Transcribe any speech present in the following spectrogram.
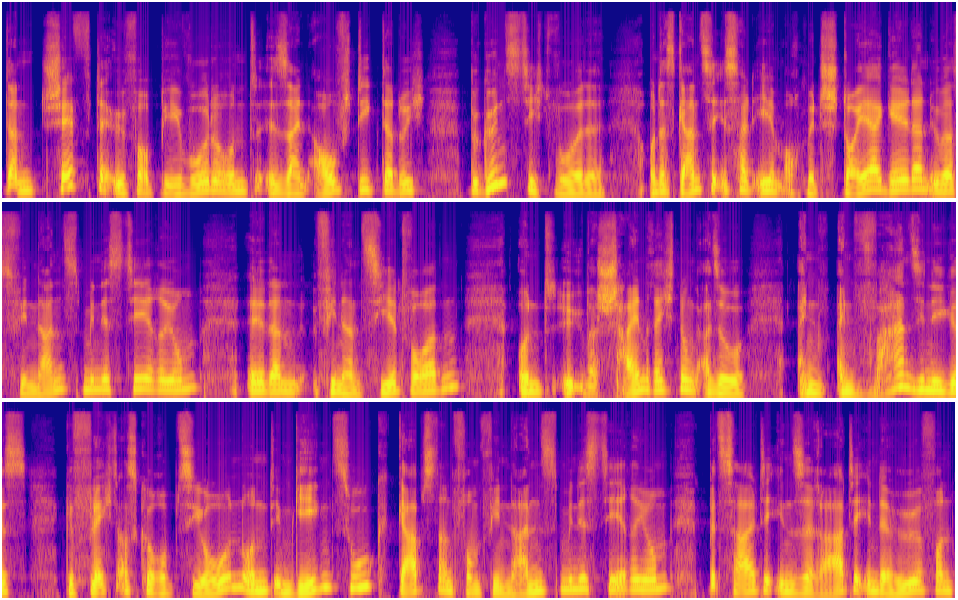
dann Chef der ÖVP wurde und sein Aufstieg dadurch begünstigt wurde. Und das Ganze ist halt eben auch mit Steuergeldern übers Finanzministerium äh, dann finanziert worden und äh, über Scheinrechnung, also ein, ein wahnsinniges Geflecht aus Korruption und im Gegenzug gab es dann vom Finanzministerium bezahlte Inserate in der Höhe von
